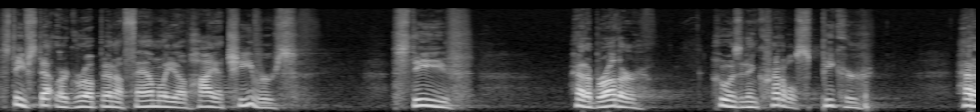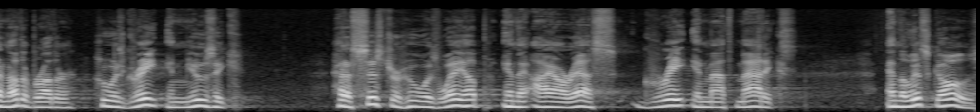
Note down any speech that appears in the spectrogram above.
Steve Stetler grew up in a family of high achievers. Steve had a brother who was an incredible speaker, had another brother who was great in music, had a sister who was way up in the IRS, great in mathematics, and the list goes.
